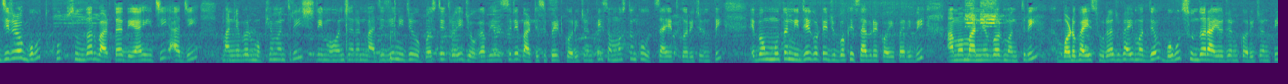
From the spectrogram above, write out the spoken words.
ଆଜିର ବହୁତ ଖୁବ୍ ସୁନ୍ଦର ବାର୍ତ୍ତା ଦିଆହେଇଛି ଆଜି ମାନ୍ୟବର ମୁଖ୍ୟମନ୍ତ୍ରୀ ଶ୍ରୀ ମୋହନ ଚରଣ ମାଝୀଜୀ ନିଜେ ଉପସ୍ଥିତ ରହି ଯୋଗାଭ୍ୟାସରେ ପାର୍ଟିସିପେଟ୍ କରିଛନ୍ତି ସମସ୍ତଙ୍କୁ ଉତ୍ସାହିତ କରିଛନ୍ତି ଏବଂ ମୁଁ ତ ନିଜେ ଗୋଟେ ଯୁବକ ହିସାବରେ କହିପାରିବି ଆମ ମାନ୍ୟବର ମନ୍ତ୍ରୀ ବଡ଼ ଭାଇ ସୁରଜ ଭାଇ ମଧ୍ୟ ବହୁତ ସୁନ୍ଦର ଆୟୋଜନ କରିଛନ୍ତି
